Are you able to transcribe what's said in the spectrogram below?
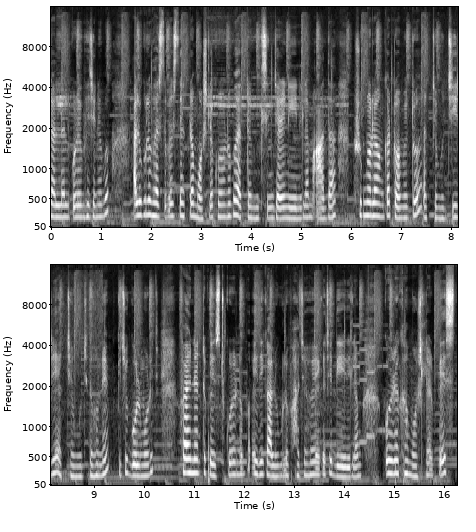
লাল লাল করে ভেজে নেব। আলুগুলো ভাজতে ভাজতে একটা মশলা করে নেব, একটা মিক্সিং জারে নিয়ে নিলাম আদা, শুকনো লঙ্কা, টমেটো, এক চামচ জিরে, এক চামচ ধনে, কিছু গোলমরিচ। ফাইন একটা পেস্ট করে নেব। এদিকে আলুগুলো ভাজা হয়ে গেছে, দিয়ে দিলাম। করে রাখা মশলার পেস্ট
